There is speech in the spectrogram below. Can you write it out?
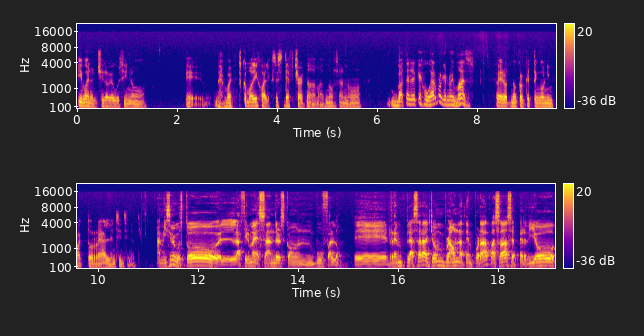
Y bueno, Chido Begusi no. Eh, bueno, pues como dijo Alex, es Death Chart nada más, ¿no? O sea, no. Va a tener que jugar porque no hay más, pero no creo que tenga un impacto real en Cincinnati. A mí sí me gustó la firma de Sanders con Buffalo. Eh, reemplazar a John Brown la temporada pasada se perdió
